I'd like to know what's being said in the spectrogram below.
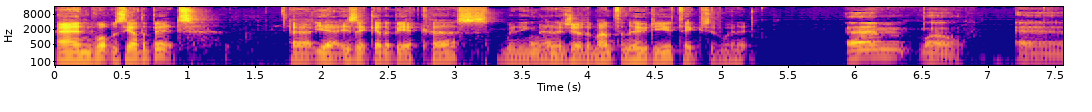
and what was the other bit? Uh, yeah, is it going to be a curse winning Well- manager of the month? And who do you think should win it? Um, well, uh,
